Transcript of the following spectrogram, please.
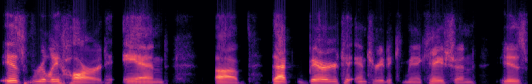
is really hard. And uh, that barrier to entry to communication is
